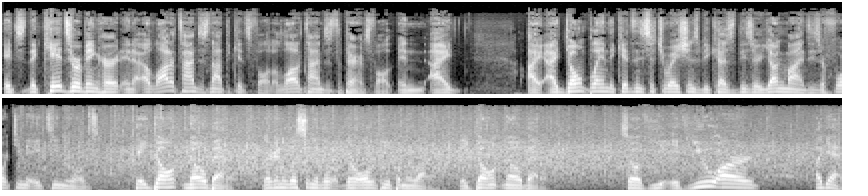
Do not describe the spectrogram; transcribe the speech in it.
it's the kids who are being hurt, and a lot of times it's not the kid's fault. A lot of times it's the parents' fault, and I. I, I don't blame the kids in these situations because these are young minds. These are 14 to 18 year olds. They don't know better. They're going to listen to the, their older people in their life. They don't know better. So if you if you are, again,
